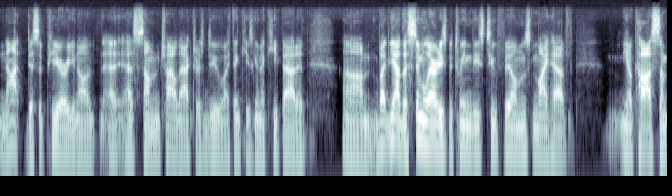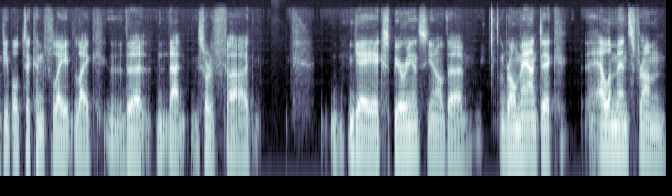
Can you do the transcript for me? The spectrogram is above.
not disappear, you know, as some child actors do. I think he's going to keep at it. Um, but yeah, the similarities between these two films might have, you know, caused some people to conflate like the that sort of uh, gay experience, you know, the romantic elements from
